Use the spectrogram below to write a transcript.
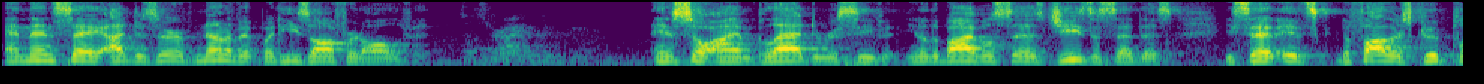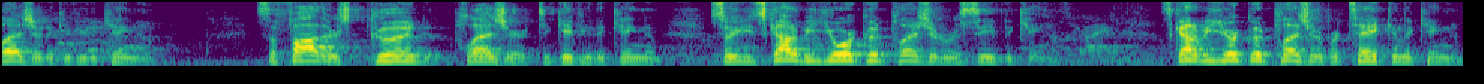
and then say, I deserve none of it, but He's offered all of it. And so I am glad to receive it. You know, the Bible says, Jesus said this. He said, It's the Father's good pleasure to give you the kingdom. It's the Father's good pleasure to give you the kingdom. So it's got to be your good pleasure to receive the kingdom. It's got to be your good pleasure to partake in the kingdom.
